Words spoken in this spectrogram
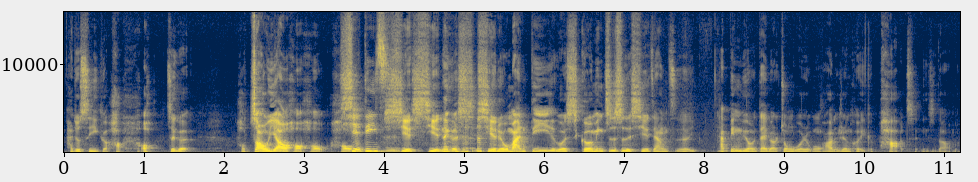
它就是一个好哦，这个好照耀，好好好血滴子，血血那个血流满地，这个革命志士的血这样子而已。它并没有代表中国人文化的任何一个 part，你知道吗？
